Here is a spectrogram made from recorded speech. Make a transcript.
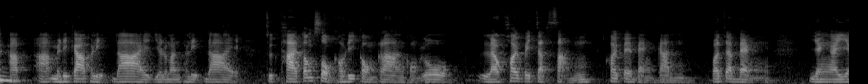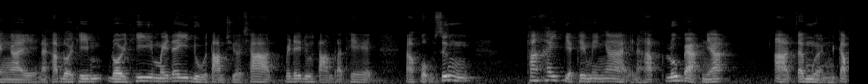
นะครับอเมริกาผลิตได้เยอรมันผลิตได้ สุดท้ายต้องส่งเข้าที่กองกลางของโลก แล้วค่อยไปจัดสรรค่อยไปแบ่งกัน ว่าจะแบ่งยังไงยังไงนะครับโดยที่โดยที่ไม่ได้ดูตามเชื้อชาติ ไม่ได้ดูตามประเทศครับผมซึ่งถ้าให้เปรียบเทียบง่ายๆนะครับรูปแบบเนี้ย อาจจะเหมือนกับ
